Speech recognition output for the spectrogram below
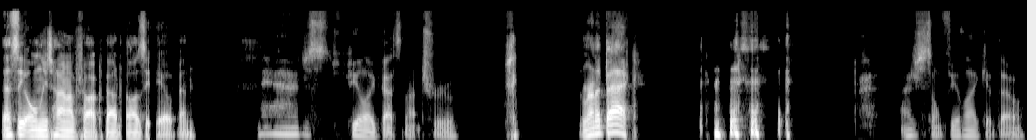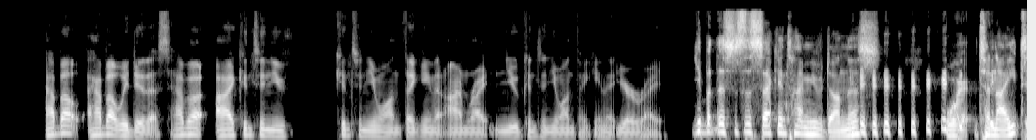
that's the only time I've talked about Aussie Open. yeah, I just feel like that's not true. Run it back. I just don't feel like it though. How about how about we do this? How about I continue continue on thinking that I'm right and you continue on thinking that you're right. Yeah, but this is the second time you've done this where tonight,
